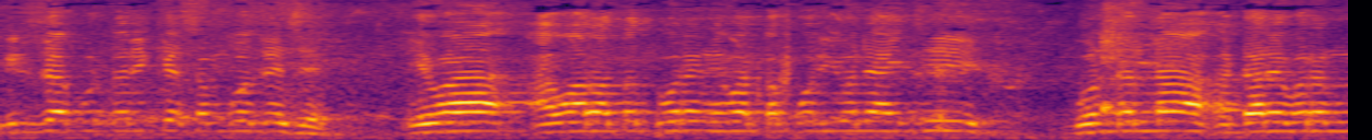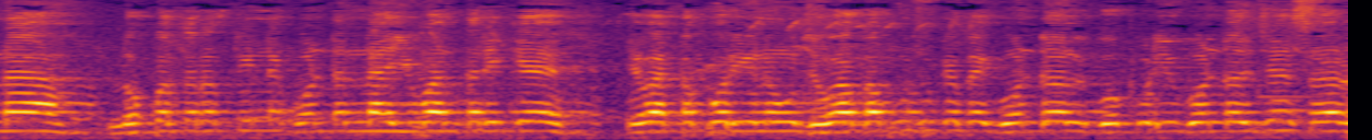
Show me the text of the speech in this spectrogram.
મિર્ઝાપુર તરીકે સંબોધે છે, એવા આવારા તત્વોને એવા ટપોરીઓને અહીંથી ગોંડલના અઢારે વર્ષના લોકો તરફથી ને ગોંડલના યુવાન તરીકે એવા ટપોરીઓને હું જવાબ આપું છું કે ભાઈ ગોંડલ, ગોકુળિયું ગોંડલ છે, સર.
